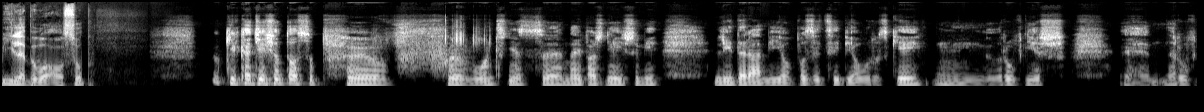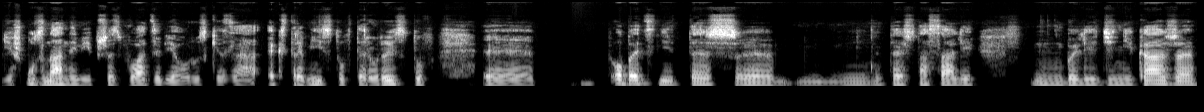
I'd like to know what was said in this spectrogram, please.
Ile było osób? Kilkadziesiąt osób. Yy, łącznie z najważniejszymi liderami opozycji białoruskiej, mm, również, e, również uznanymi przez władze białoruskie za ekstremistów, terrorystów. E, obecni też, e, też na sali mm, byli dziennikarze,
